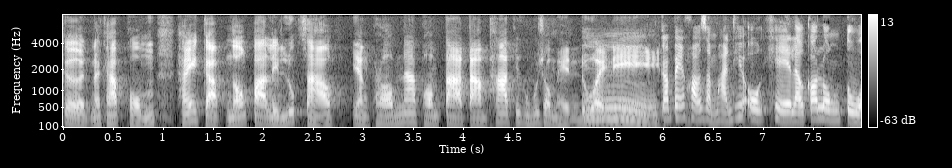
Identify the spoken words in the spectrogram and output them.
เกิดนะครับผมให้กับน้องปาลินลูกสาว อย่างพร้อมหน้าพร้อมตาตามภาพที่คุณผู้ชมเห็นด้วยนี่ อืมก็เป็นความสัมพันธ์ที่โอเค แล้วก็ลงตัว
